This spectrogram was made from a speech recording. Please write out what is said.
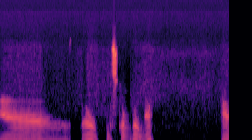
Uh, oh, I'm struggling now. Uh,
